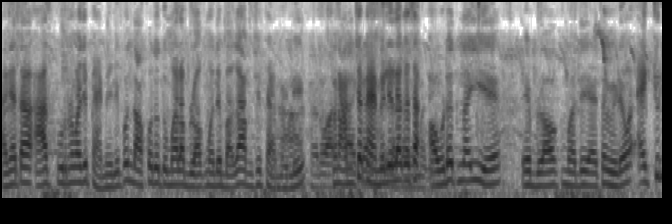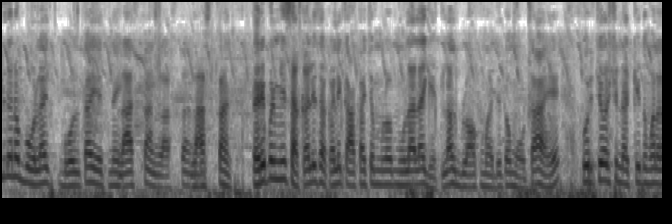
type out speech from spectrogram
आणि आता आज पूर्ण माझी फॅमिली पण दाखवतो तुम्हाला ब्लॉगमध्ये. बघा आमची फॅमिली पण आमच्या फॅमिलीला कसं आवडत नाहीये हे ब्लॉगमध्ये. याचा व्हिडिओ ऍक्च्युली त्यांना बोलाय बोलता येत नाही. लाजतान लास्ट टाइम तरी पण मी सकाळी सकाळी काकाच्या मुला- मुलाला घेतलाच ब्लॉकमध्ये. तो मोठा आहे. पुढच्या वर्षी नक्की तुम्हाला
